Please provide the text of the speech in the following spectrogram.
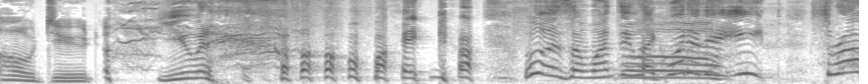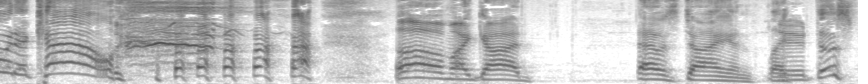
Oh, dude. You would oh my god! What is the one thing like? What do they eat? throwing a cow. oh my god, I was dying. Like Dude. those,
